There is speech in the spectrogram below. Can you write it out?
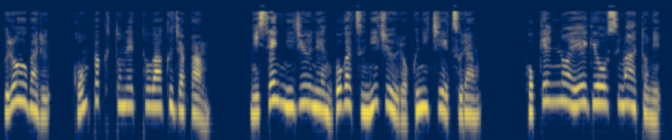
グローバル、コンパクトネットワークジャパン。2020年5月26日閲覧。保険の営業スマートに、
